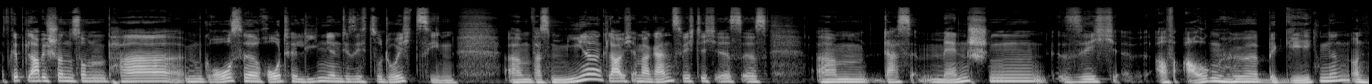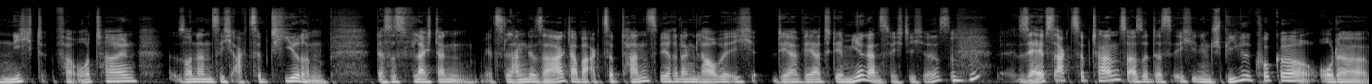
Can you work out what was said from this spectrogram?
Es gibt, glaube ich, schon so ein paar ähm, große rote Linien, die sich so durchziehen. Ähm, was mir, glaube ich, immer ganz wichtig ist, ist, dass Menschen sich auf Augenhöhe begegnen und nicht verurteilen, sondern sich akzeptieren. Das ist vielleicht dann jetzt lang gesagt, aber Akzeptanz wäre dann, glaube ich, der Wert, der mir ganz wichtig ist. Mhm. Selbstakzeptanz, also dass ich in den Spiegel gucke oder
